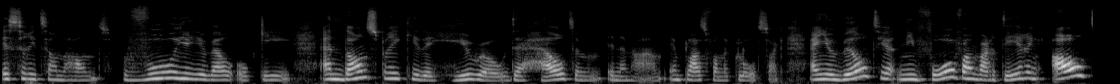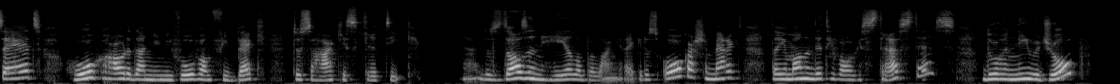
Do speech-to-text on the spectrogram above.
Is er iets aan de hand? Voel je je wel oké? En dan spreek je de hero, de held in hem aan, in plaats van de klootzak. En je wilt je niveau van waardering altijd hoger houden dan je niveau van feedback tussen haakjes kritiek. Dus dat is een hele belangrijke. Dus ook als je merkt dat je man in dit geval gestrest is door een nieuwe job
